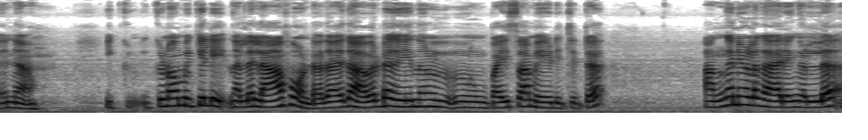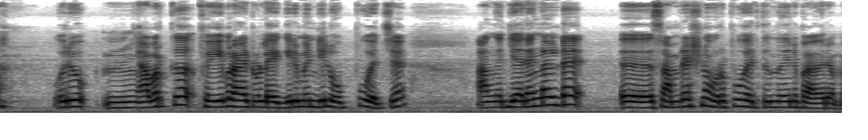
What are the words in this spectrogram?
എന്നാ ഇക്കണോമിക്കലി നല്ല ലാഭമുണ്ട്. അതായത് അവരുടെ കയ്യിൽ നിന്ന് പൈസ മേടിച്ചിട്ട് അങ്ങനെയുള്ള കാര്യങ്ങളിൽ ഒരു അവർക്ക് ഫേവറായിട്ടുള്ള എഗ്രിമെന്റിൽ ഒപ്പുവെച്ച് അങ്ങ് ജനങ്ങളുടെ സംരക്ഷണം ഉറപ്പുവരുത്തുന്നതിന് പകരം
